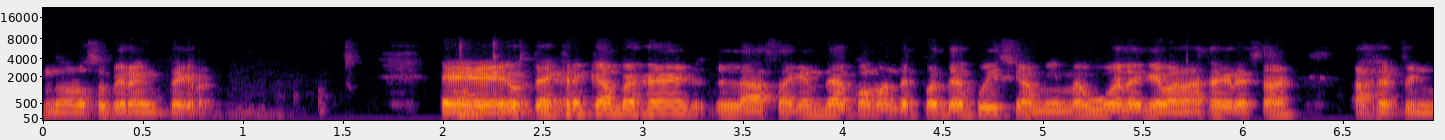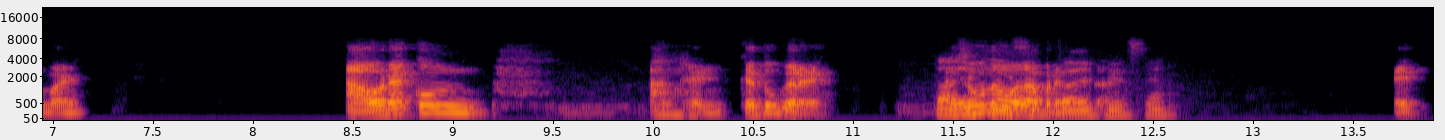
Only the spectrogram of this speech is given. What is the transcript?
no lo supieron integrar. Eh, ¿Ustedes creen que Amber Heard la saquen de Aquaman después del juicio? A mí me huele que van a regresar a refilmar. Ahora con Ángel, ¿qué tú crees? Esa es una buena pregunta. Eh,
